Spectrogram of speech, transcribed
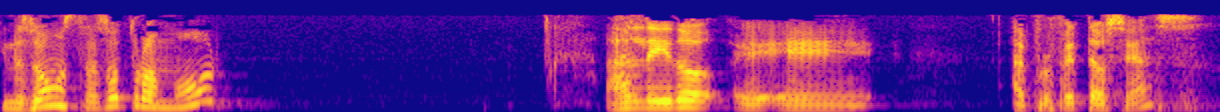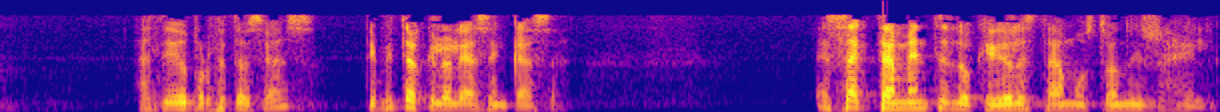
y nos vamos tras otro amor. ¿Has leído eh, eh, al profeta Oseas? ¿Has leído al profeta Oseas? Te invito a que lo leas en casa. Exactamente es lo que Dios le estaba mostrando a Israel.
